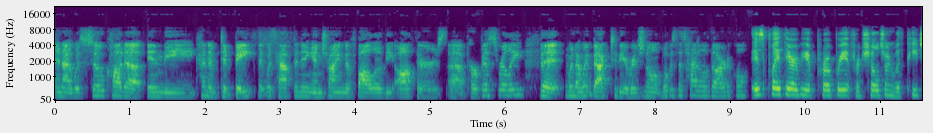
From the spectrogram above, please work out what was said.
and I was so caught up in the kind of debate that was happening and trying to follow the author's uh, purpose, really. That when I went back to the original, what was the title of the article? Is play therapy appropriate for children with PTSD?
